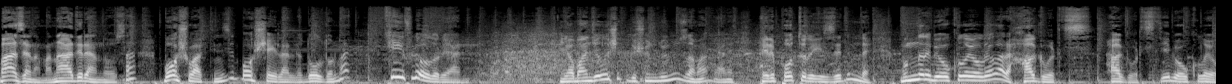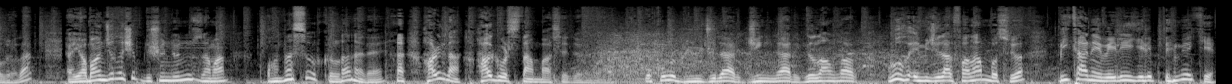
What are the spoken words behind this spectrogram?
bazen ama nadiren de olsa boş vaktinizi boş şeylerle doldurmak keyifli olur yani. Yabancılaşıp düşündüğünüz zaman yani Harry Potter'ı izledim de bunları bir okula yolluyorlar Hogwarts. Hogwarts diye bir okula yolluyorlar. Ya yabancılaşıp düşündüğünüz zaman o nasıl okul lan öyle? Harbiden Hogwarts'tan bahsediyorum. Yani. Okulu büyücüler, cinler, yılanlar, ruh emiciler falan basıyor. Bir tane veli gelip demiyor ki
